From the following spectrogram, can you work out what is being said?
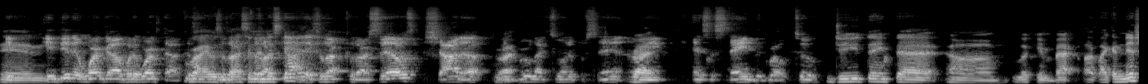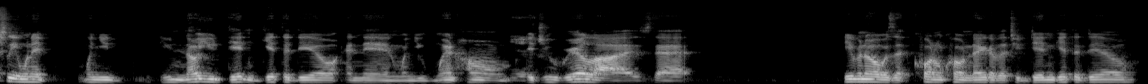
and it, it didn't work out, but it worked out. Right, it was a blessing in disguise. Because our, cause our sales shot up, Right. we grew like two hundred percent, Right. and sustained the growth too. do you think that um, looking back, like, like initially when it when you you know you didn't get the deal, and then when you went home, Yeah. did you realize that even though it was a quote unquote negative that you didn't get the deal,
